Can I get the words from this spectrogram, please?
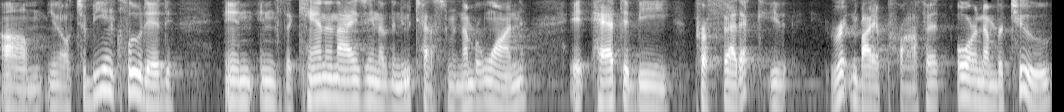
Um, you know, to be included in, into the canonizing of the New Testament, number one, it had to be prophetic, written by a prophet, or number two,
